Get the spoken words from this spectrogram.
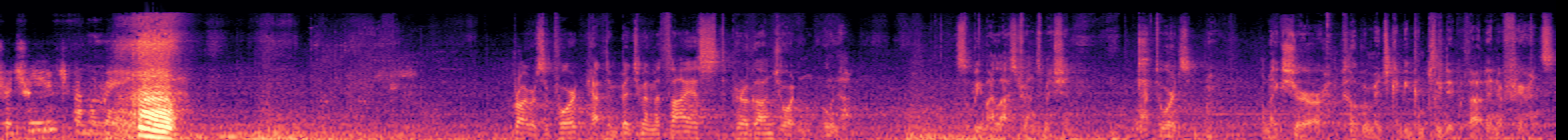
Unsent message retrieved from array. Progress report, Captain Benjamin Mathius to Paragon Jordan, Una. This will be my last transmission. Afterwards, I'll make sure our pilgrimage can be completed without interference.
